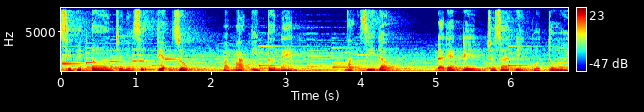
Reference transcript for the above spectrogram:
xin biết ơn cho những sự tiện dụng mà mạng internet, mạng di động đã đem đến cho gia đình của tôi.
